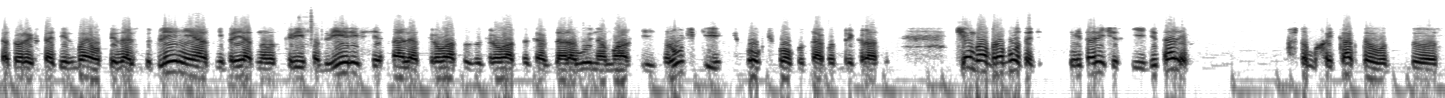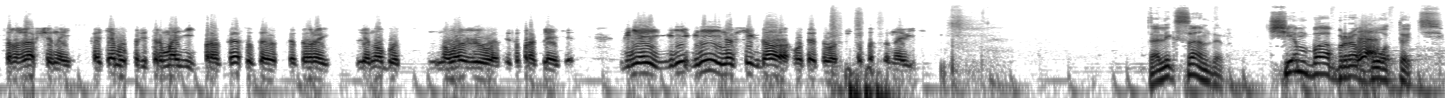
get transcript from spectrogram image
который, кстати, избавил педаль сцепления от неприятного скрипа. Двери все стали открываться, закрываться, как дорогой иномарки. Ручки, чпок-чпок, вот так вот прекрасно. Чем бы обработать металлические детали, чтобы хоть как-то вот э, с ржавчиной хотя бы притормозить процесс, вот этот, который Ленобласть наложила, это проклятие. Гней, гней, гней навсегда, вот это вот, чтобы остановить. Александр, чем бы обработать?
